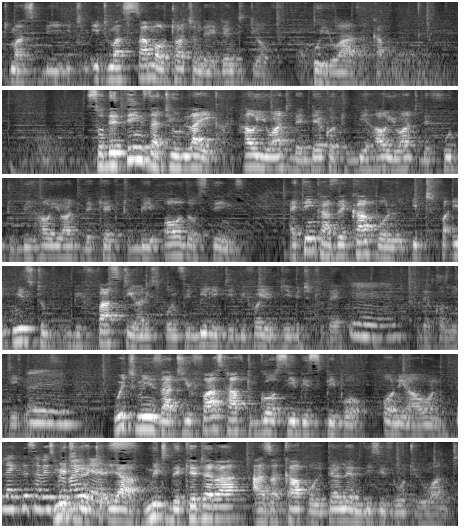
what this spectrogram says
It must be it, it must somehow touch on the identity of who you are as a couple. So the things that you like, how you want the decor to be, how you want the food to be, how you want the cake to be, all those things. I think as a couple, it it needs to be first your responsibility before you give it to the mm. to the committee guys. Mm. Which means that you first have to go see these people on your own like the service meet the, providers. ca- yeah meet the caterer as a couple tell them this is what you want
